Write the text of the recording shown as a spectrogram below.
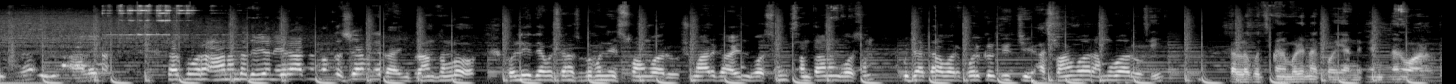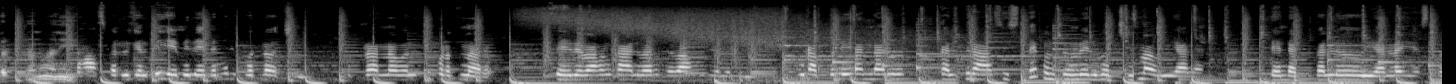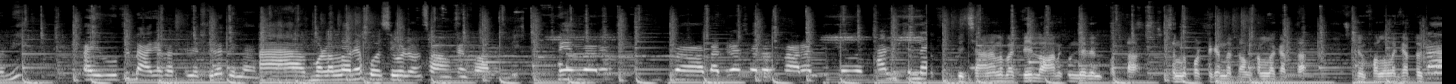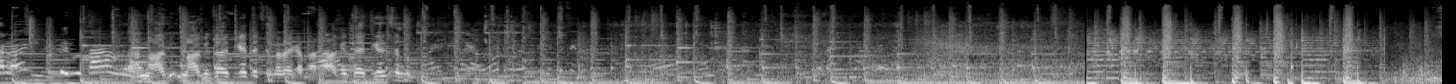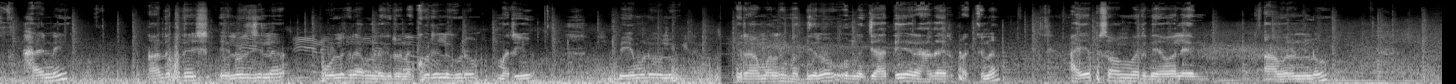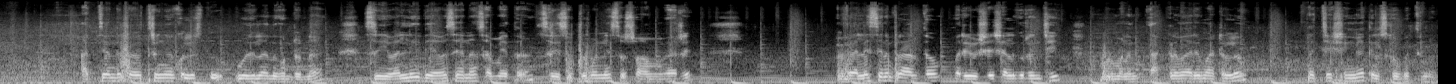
తీసిన ఈ ఆలయం కర్పూర ఆనంద దివ్య నీరాజన సంతశ్యామి ఈ ప్రాంతంలో వల్లి దేవసేన సుబ్రహ్మణ్య స్వామి వారు సుమారుగా ఐదు కోసం సంతానం కోసం పూజాకార వారి కోరికలు తీర్చి ఆ స్వామివారు అమ్మవారు వచ్చి కళ్ళకు వచ్చి కనబడి నాకు వెళ్తున్నాను వానకు తట్టున్నాను అని హాస్పిటల్కి వెళ్తే ఏమీ లేదని రిపోర్ట్లో వచ్చింది. అన్న వాళ్ళకి పుడుతున్నారు. ఏ వివాహం కాని వారు వివాహం జరుగుతుంది ఇంకా అప్పటి నుంచి అన్నారు కలిపి రాసిస్తే కొంచెం వెలుగు వచ్చింది. మా ఉయ్యాలని రెండు అట్టుకల్లు ఉయ్యాల వేసుకొని అవి ఊపి భార్య భర్తలు ఇద్దరు తిన్నారు. ఆ ముళ్ళలోనే కోసి ఇవ్వడం సాంప్రదాయం కావాలండి? భీమవరం భద్రాచలం ఈ ఛానల్ బట్టి లోనుకుండేదండి పుట్ట. చిన్న పుట్ట కింద డొంకల్లో గట్ట. మేము పొలాల గట్ట నాగు నాగు జాతికి అయితే చిన్నదే కదా. నాగు జాతికి అయితే చిన్న హాయ్ అండి. ఆంధ్రప్రదేశ్ ఏలూరు జిల్లా పూల గ్రామం దగ్గర ఉన్న కూరెలగూడెం మరియు భీముడోలు గ్రామాల మధ్యలో ఉన్న జాతీయ రహదారి ప్రక్కన అయ్యప్ప స్వామివారి దేవాలయం ఆవరణలో అత్యంత పవిత్రంగా కొలుస్తూ పూజలు అందుకుంటున్న శ్రీవల్లి దేవసేన సమేత శ్రీ సుబ్రహ్మణ్యేశ్వర స్వామివారి వెలసిన ప్రాంతం మరియు విశేషాల గురించి ఇప్పుడు మనం అక్కడ వారి మాటల్లో ప్రత్యక్షంగా తెలుసుకోబోతున్నాం.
